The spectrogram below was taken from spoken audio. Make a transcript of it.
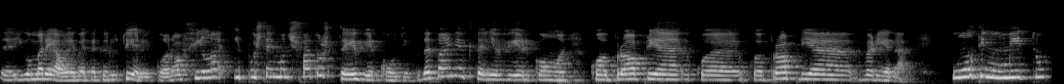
e o amarelo é beta-caroteno e clorofila, e depois tem muitos fatores que têm a ver com o tempo da banha, que têm a ver com a, com a, própria, com a, com a própria variedade. O último mito,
